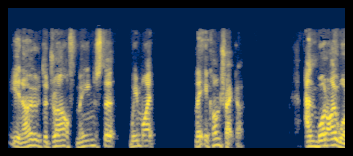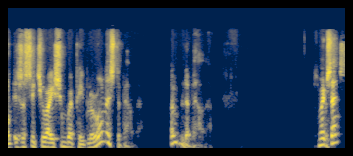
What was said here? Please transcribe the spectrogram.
you know the draft means that we might let your contract go. And what I want is a situation where people are honest about that, open about that. Does that make sense?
